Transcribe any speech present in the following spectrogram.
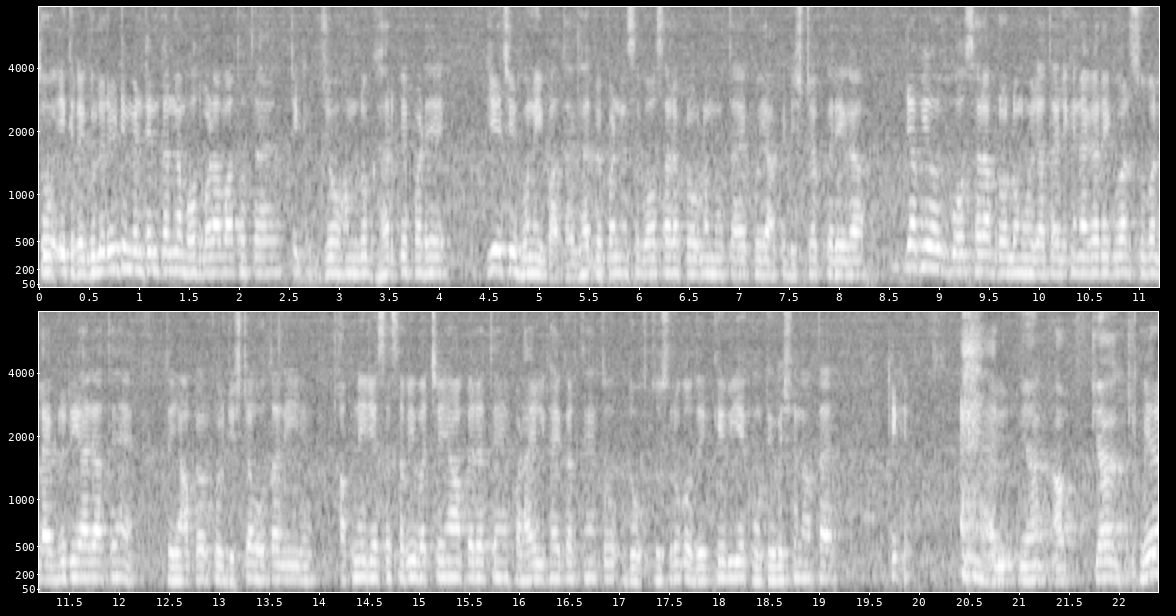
तो एक रेगुलरिटी मेंटेन करना बहुत बड़ा बात होता है ठीक है जो हम लोग घर पे पढ़े ये चीज़ हो नहीं पाता। है घर पे पढ़ने से बहुत सारा प्रॉब्लम होता है कोई आके डिस्टर्ब करेगा या भी और बहुत सारा प्रॉब्लम हो जाता है। लेकिन अगर एक बार सुबह लाइब्रेरी आ जाते हैं तो यहाँ पे और कोई डिस्टर्ब होता नहीं है। अपने जैसे सभी बच्चे यहाँ पे रहते हैं पढ़ाई लिखाई करते हैं तो दोस्त दूसरों को देख के भी एक मोटिवेशन आता है। ठीक है? यहाँ आप क्या मेरा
